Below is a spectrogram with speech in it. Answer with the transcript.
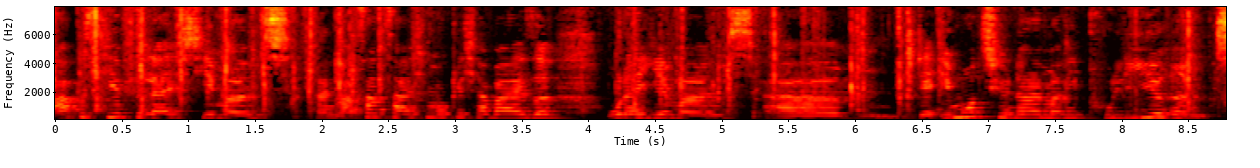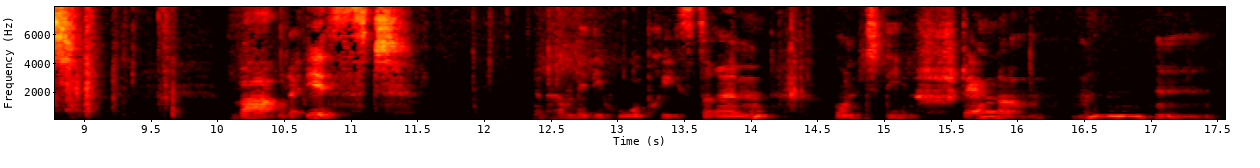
Gab es hier vielleicht jemand, ein Wasserzeichen möglicherweise, oder jemand, ähm, der emotional manipulierend war oder ist. Dann haben wir die hohe Priesterin und den Stern. Mhm.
